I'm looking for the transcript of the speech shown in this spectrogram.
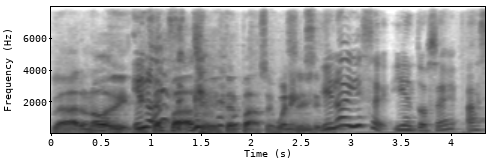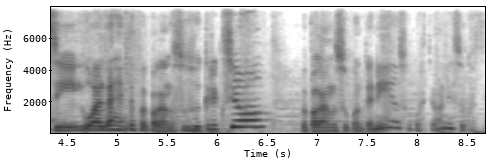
Claro, no, di- Y lo diste el hice. paso, diste el paso, es buenísimo. Y lo hice. Y entonces así igual la gente fue pagando su suscripción, fue pagando su contenido, su cuestión y su cosita.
